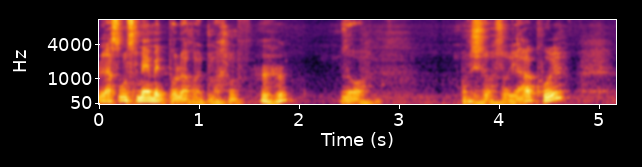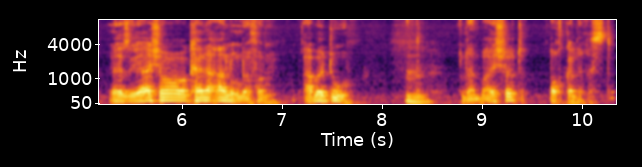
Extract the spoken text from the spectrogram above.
lass uns mehr mit Polaroid machen. Mhm. So. Und ich so, so, ja, cool. Also ja, ich habe keine Ahnung davon aber du. Mhm. Und dann war ich halt auch Galerist.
